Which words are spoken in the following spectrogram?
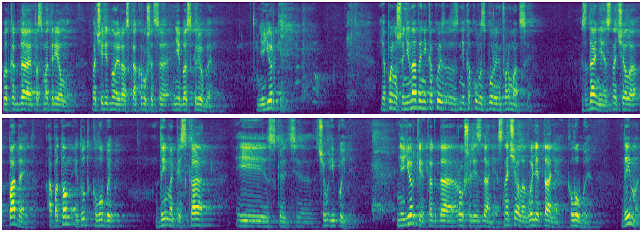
Вот когда я посмотрел в очередной раз, как рушатся небоскребы в Нью-Йорке, я понял, что не надо никакой никакого сбора информации. Здание сначала падает, а потом идут клубы дыма, песка и, сказать, чего и пыли. В Нью-Йорке, когда рушились здания, сначала вылетали клубы дыма,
